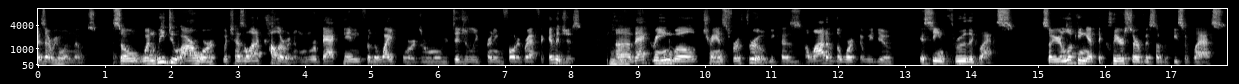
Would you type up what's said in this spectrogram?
as everyone knows. So when we do our work, which has a lot of color in it, when we're back painting for the whiteboards or when we're digitally printing photographic images, mm-hmm. uh, that green will transfer through because a lot of the work that we do is seen through the glass. So you're looking at the clear surface of a piece of glass,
